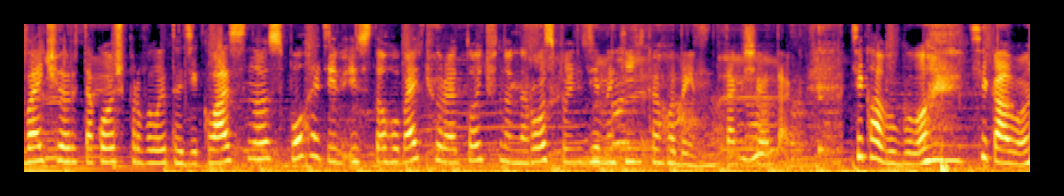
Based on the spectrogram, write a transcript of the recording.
Вечір також провели тоді класно. Спогадів із того вечора точно на розповіді на кілька годин. Так що так. Цікаво було. Цікаво.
